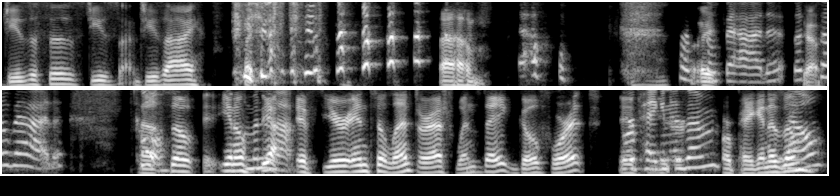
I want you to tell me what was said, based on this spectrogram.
jesuses jesus jesus um That's so bad. That's Yeah. so bad. Cool. uh, so you know yeah if you're into lent or ash wednesday go for it or If paganism. or paganism No?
